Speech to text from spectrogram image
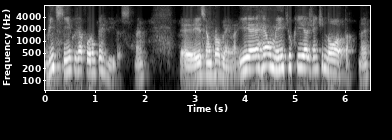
25 já foram perdidas, né? É, esse é um problema. E é realmente o que a gente nota, né?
